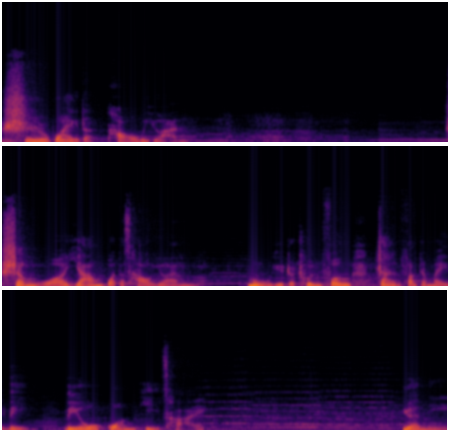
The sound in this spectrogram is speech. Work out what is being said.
世外的桃源。生我养我的草原，沐浴着春风，绽放着美丽，流光溢彩。愿你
